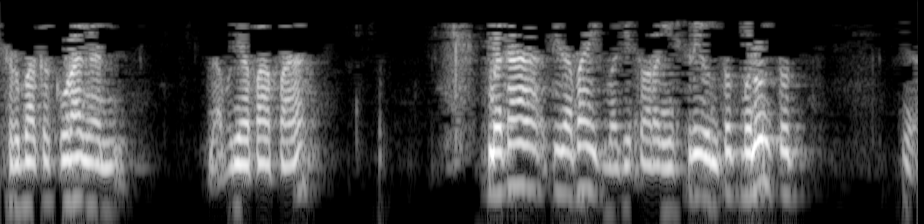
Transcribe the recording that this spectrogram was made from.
serba kekurangan, tidak punya apa-apa, maka tidak baik bagi seorang istri untuk menuntut ya,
